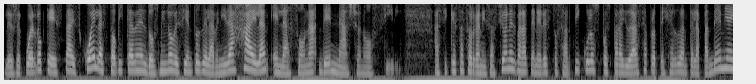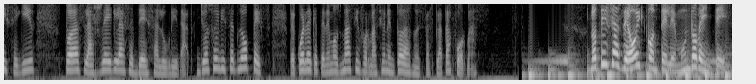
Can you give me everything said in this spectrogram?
Les recuerdo que esta escuela está ubicada en el 2900 de la avenida Highland en la zona de National City. Así que estas organizaciones van a tener estos artículos pues para ayudarse a proteger durante la pandemia y seguir todas las reglas de salubridad. Yo soy Lizeth López. Recuerde que tenemos más información en todas nuestras plataformas. Noticias de hoy con Telemundo 20.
